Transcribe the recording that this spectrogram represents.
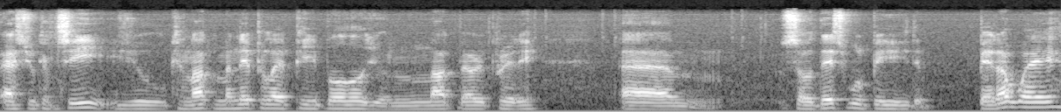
as you can see, you cannot manipulate people, you're not very pretty. Um, so this would be the better way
